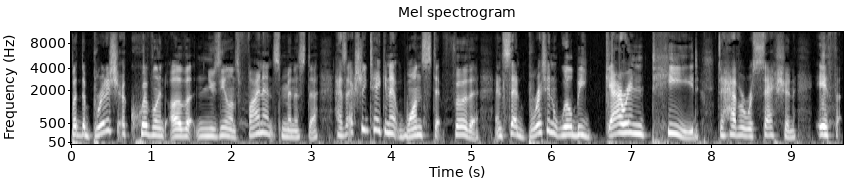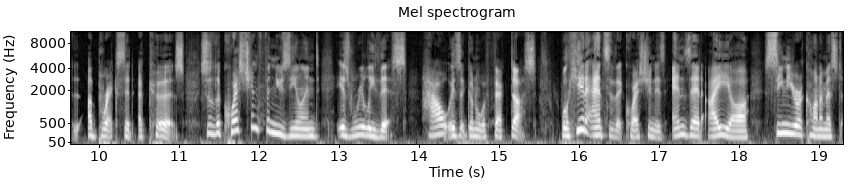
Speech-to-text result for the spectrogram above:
But the British equivalent of New Zealand's finance minister has actually taken it one step further and said Britain will be guaranteed to have a recession if a Brexit occurs. So the question for New Zealand is really this how is it going to affect us? Well, here to answer that question is NZIER senior economist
